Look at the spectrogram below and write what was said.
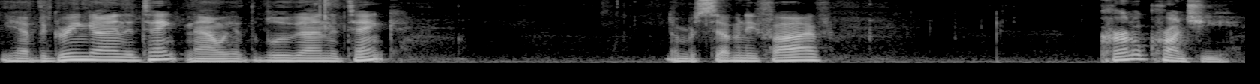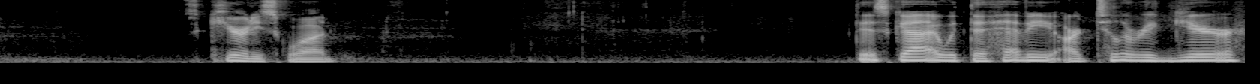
We have the green guy in the tank. Now we have the blue guy in the tank. Number 75. Colonel Crunchy. Security Squad. This guy with the heavy artillery gear.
